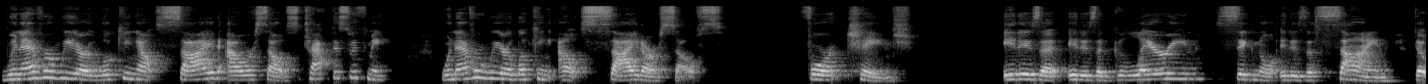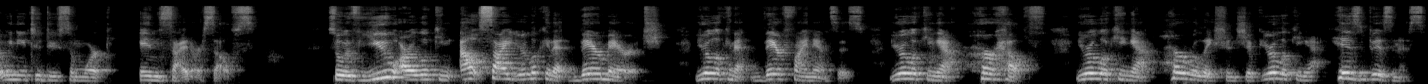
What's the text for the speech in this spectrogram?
Whenever we are looking outside ourselves, track this with me. Whenever we are looking outside ourselves for change, it is a it is a glaring signal, it is a sign that we need to do some work inside ourselves. So if you are looking outside, you're looking at their marriage, you're looking at their finances, you're looking at her health, you're looking at her relationship. You're looking at his business.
